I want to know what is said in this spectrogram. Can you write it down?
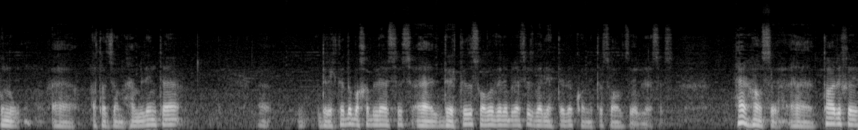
bunu ə, atacağam həm lentə, ə, direktə də baxa bilərsiniz, ə, direktə də sualı verə bilərsiniz və lentdə də kommentdə sual verə bilərsiniz. Hər hansı ə, tarixi,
